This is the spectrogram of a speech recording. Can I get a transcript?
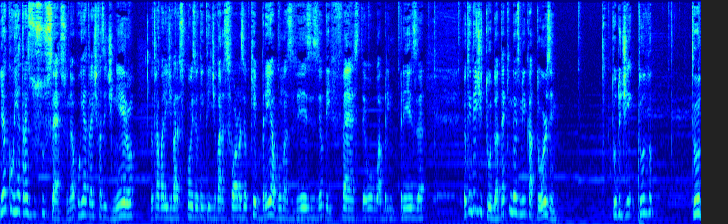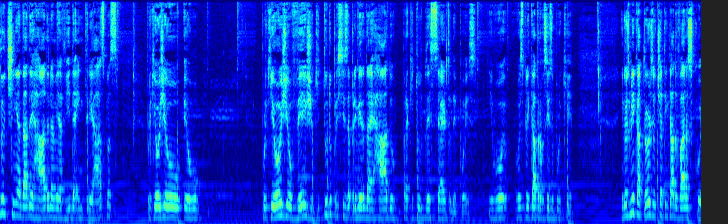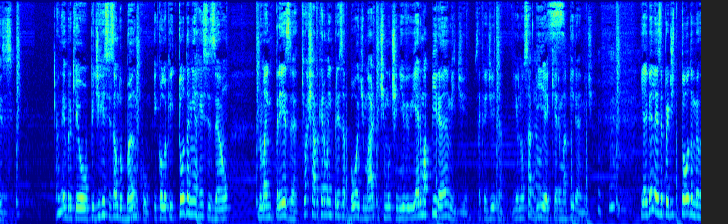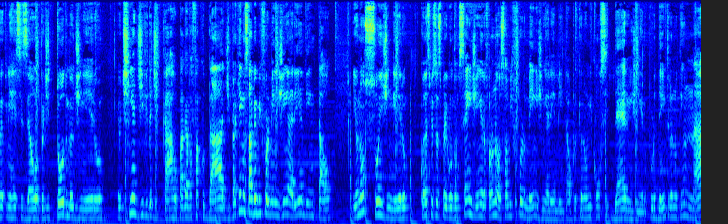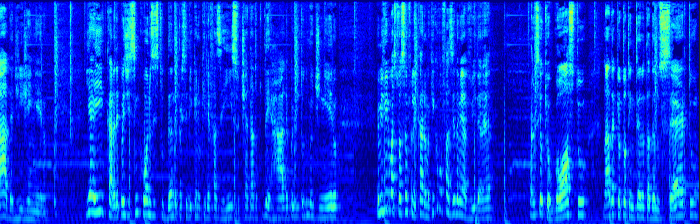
E eu corri atrás do sucesso, né? Eu corri atrás de fazer dinheiro, eu trabalhei de várias coisas, eu tentei de várias formas, eu quebrei algumas vezes, eu dei festa, eu abri empresa. Eu tentei de tudo, até que em 2014 tudo tudo tudo tinha dado errado na minha vida, entre aspas, porque hoje eu, eu porque hoje eu vejo que tudo precisa primeiro dar errado para que tudo dê certo depois. E eu vou, eu vou explicar para vocês o porquê. Em 2014 eu tinha tentado várias coisas. Eu lembro que eu pedi rescisão do banco e coloquei toda a minha rescisão numa empresa que eu achava que era uma empresa boa de marketing multinível e era uma pirâmide. Você acredita? E eu não sabia Nossa. que era uma pirâmide. E aí, beleza, eu perdi toda a minha rescisão, eu perdi todo o meu dinheiro, eu tinha dívida de carro, pagava faculdade. Para quem não sabe, eu me formei em engenharia ambiental. E eu não sou engenheiro. Quando as pessoas perguntam, você é engenheiro? Eu falo, não, eu só me formei em engenharia ambiental porque eu não me considero engenheiro. Por dentro eu não tenho nada de engenheiro. E aí, cara, depois de cinco anos estudando, eu percebi que eu não queria fazer isso, tinha dado tudo errado, eu perdi todo o meu dinheiro. Eu me vi numa situação e falei, cara, mas o que eu vou fazer da minha vida, né? Eu não sei o que eu gosto, nada que eu tô tentando tá dando certo.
